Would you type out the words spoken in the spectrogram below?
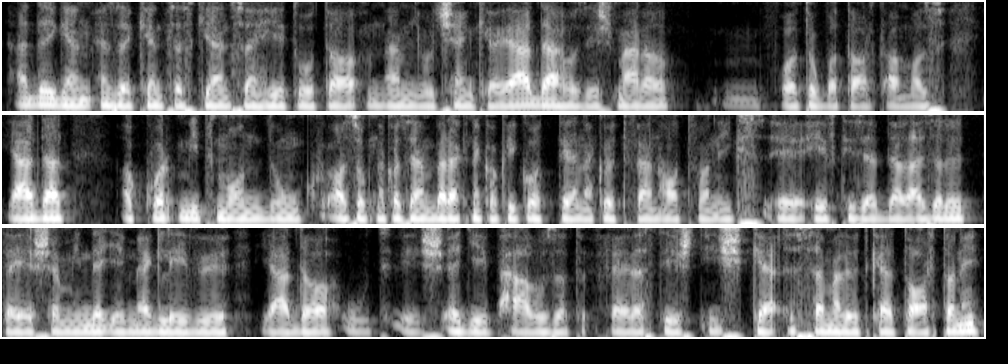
hát de igen, 1997 óta nem nyúlt senki a járdához, és már a foltokba tartalmaz járdát, akkor mit mondunk azoknak az embereknek, akik ott élnek 50-60x évtizeddel ezelőtt, teljesen mindegy, egy meglévő járdaút és egyéb hálózatfejlesztést is ke, szem előtt kell tartani,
